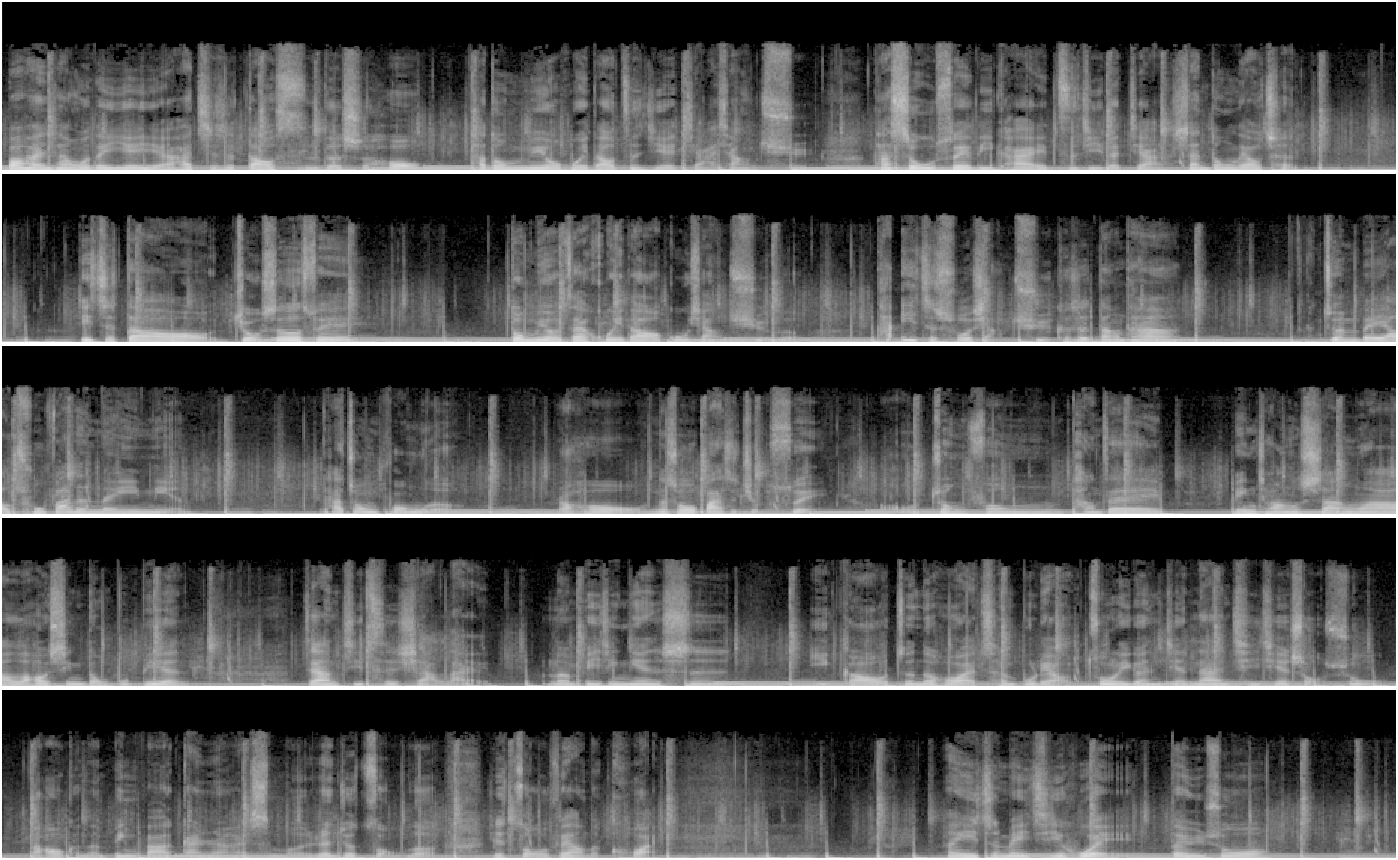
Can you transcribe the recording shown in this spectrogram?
包含像我的爷爷，他其实到死的时候，他都没有回到自己的家乡去。他十五岁离开自己的家，山东聊城，一直到九十二岁都没有再回到故乡去了。他一直说想去，可是当他准备要出发的那一年，他中风了。然后那时候八十九岁，哦，中风躺在病床上啊，然后行动不便，这样几次下来，那毕竟年事已高，真的后来撑不了，做了一个很简单的气切手术，然后可能并发感染还是什么，人就走了，其实走得非常的快。他一直没机会，等于说，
